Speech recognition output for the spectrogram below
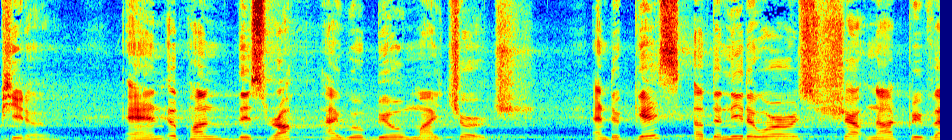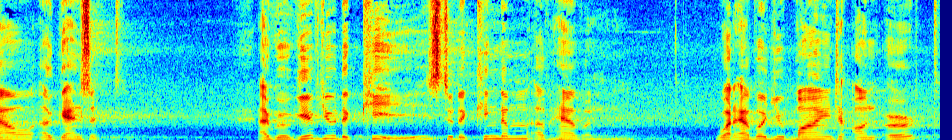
Peter, and upon this rock I will build my church, and the gates of the netherworld shall not prevail against it. I will give you the keys to the kingdom of heaven. Whatever you bind on earth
